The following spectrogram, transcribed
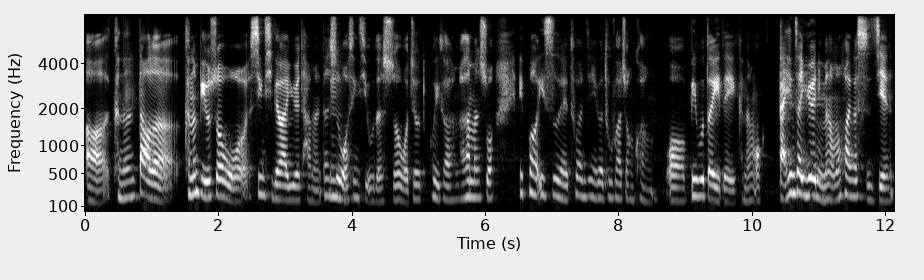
呃，可能到了，可能比如说我星期六要约他们，但是嗯。我星期五的时候我就会跟他们说，哎，不好意思哎，突然间有一个突发状况，我逼不得已的，可能我改天再约你们，我们换个时间，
